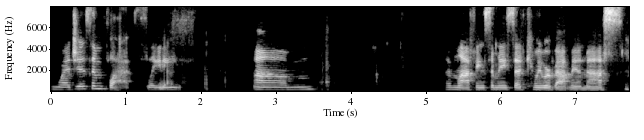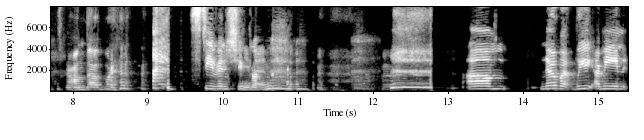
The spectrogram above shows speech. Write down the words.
Wedges and flats, ladies. Yes. Um, I'm laughing. Somebody said, "Can we wear Batman masks?" Steven Schumer. um, no, but we, I mean,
